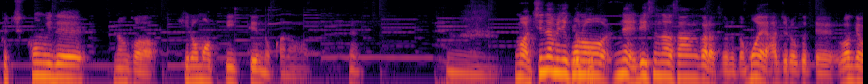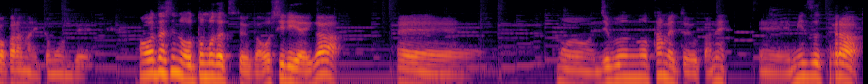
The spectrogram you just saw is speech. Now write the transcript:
口コミでなんか広まっていってんのかな、ね。うん。まあ、ちなみにこのね、リスナーさんからすると、萌え86ってわけわからないと思うんで、まあ私のお友達というか、お知り合いが、えーもう自分のためというかね、えー自ら、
